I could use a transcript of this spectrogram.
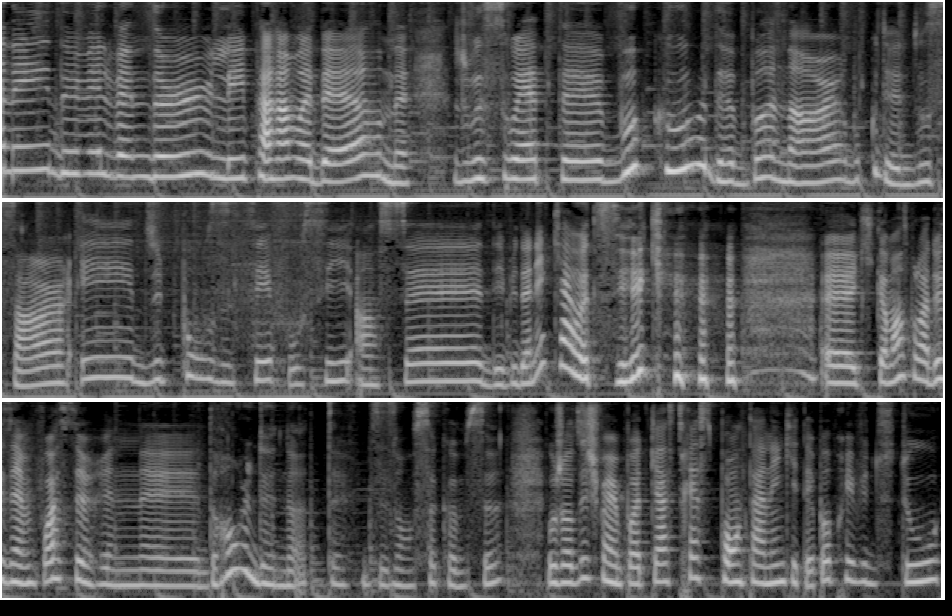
année 2022, les parents modernes! Je vous souhaite euh, beaucoup de bonheur, beaucoup de douceur et du positif aussi en ce début d'année chaotique euh, qui commence pour la deuxième fois sur une euh, drôle de note, disons ça comme ça. Aujourd'hui, je fais un podcast très spontané qui n'était pas prévu du tout.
